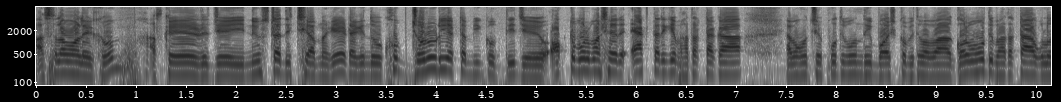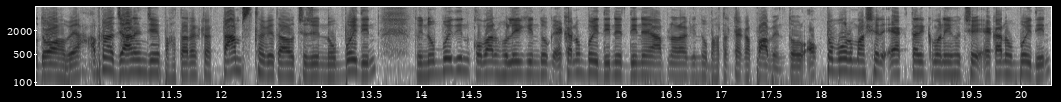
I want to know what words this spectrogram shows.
আসসালামু আলাইকুম। আজকের যে নিউজটা দিচ্ছি আপনাকে, এটা কিন্তু খুব জরুরি একটা বিজ্ঞপ্তি যে অক্টোবর মাসের এক তারিখে ভাতার টাকা এবং হচ্ছে প্রতিবন্ধী বয়স্ক বিধবা বা গর্ভবতী ভাতার টাকাগুলো দেওয়া হবে। আপনারা জানেন যে ভাতার একটা টার্মস থাকে, তা হচ্ছে যে নব্বই দিন। তো নব্বই দিন কভার হলেই কিন্তু একানব্বই দিনের দিনে আপনারা কিন্তু ভাতার টাকা পাবেন। তো অক্টোবর মাসের এক তারিখ মানেই হচ্ছে একানব্বই দিন।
